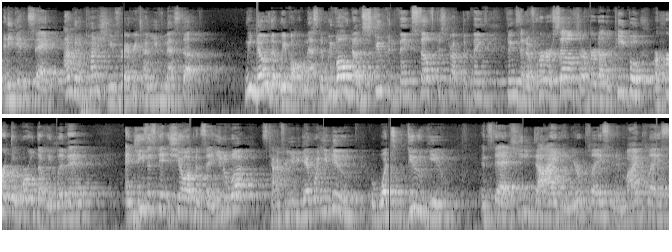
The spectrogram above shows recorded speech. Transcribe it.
and he didn't say, I'm going to punish you for every time you've messed up. We know that we've all messed up. We've all done stupid things, self destructive things, things that have hurt ourselves or hurt other people or hurt the world that we live in. And Jesus didn't show up and say, you know what? It's time for you to get what you do. But what's due you Instead, he died in your place and in my place,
